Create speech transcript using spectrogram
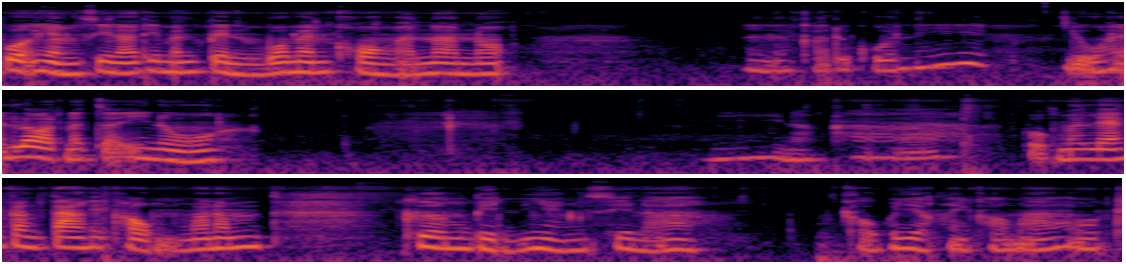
พวกอย่างสินะที่มันเป็นบ่แมนของอันนั้นเนาะนั่นนะคะทุกคนนี่อยู่ให้รอดนะจ๊ะอีหนูนี่นะคะ พวกแมลงต่าง ๆ ที่เขามาน้ำเครื่องบินอย่างสินะ เขาไม่อยากให้เขามาโอเค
